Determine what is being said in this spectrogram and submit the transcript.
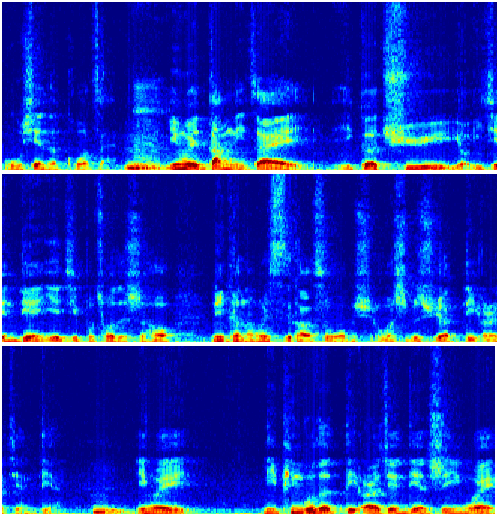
无限的扩展，嗯，因为当你在一个区域有一间店业绩不错的时候，你可能会思考的是，我不需我是不是需要第二间店？嗯，因为你评估的第二间店，是因为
